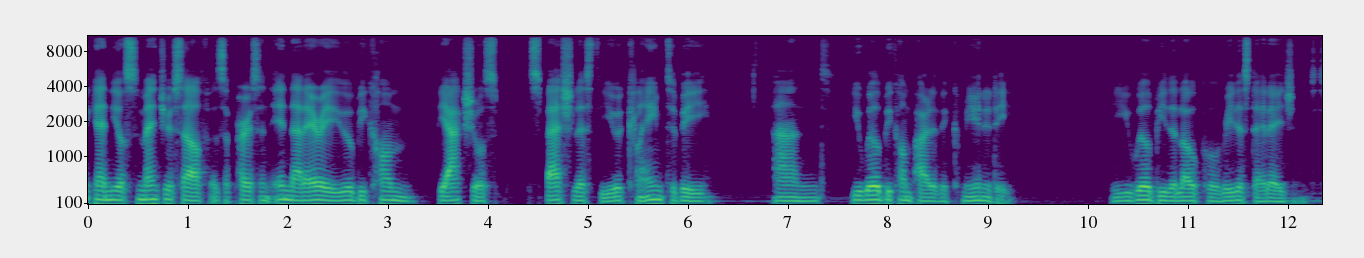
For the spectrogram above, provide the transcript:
again, you'll cement yourself as a person in that area. You'll become the actual specialist that you claim to be, and you will become part of the community. You will be the local real estate agent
